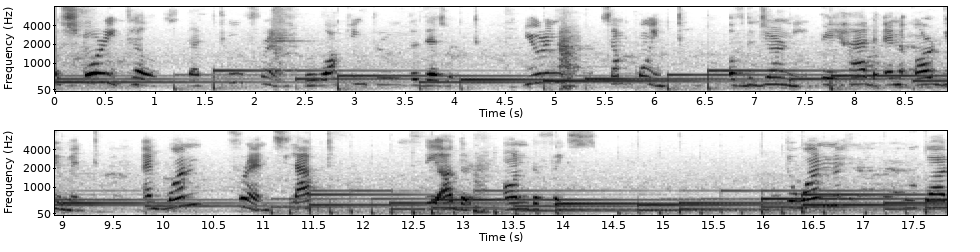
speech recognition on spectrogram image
A story tells that two friends were walking through the desert. During some point of the journey, they had an argument, and one friend slapped the other on the face. The one who got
